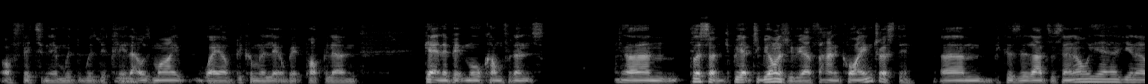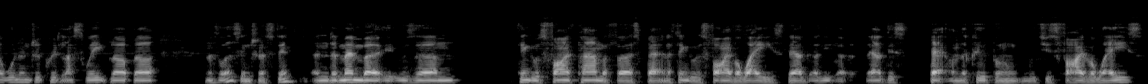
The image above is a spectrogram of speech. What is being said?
of fitting in with with the clique. That was my way of becoming a little bit popular and getting a bit more confidence. Um, plus, to be, to be honest with you, I found it quite interesting um, because the lads were saying, "Oh yeah, you know, 100 quid last week, blah blah," and I thought that's interesting. And I remember it was, um, I think it was five pound my first bet, and I think it was five aways. They had they had this bet on the coupon which is five aways,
